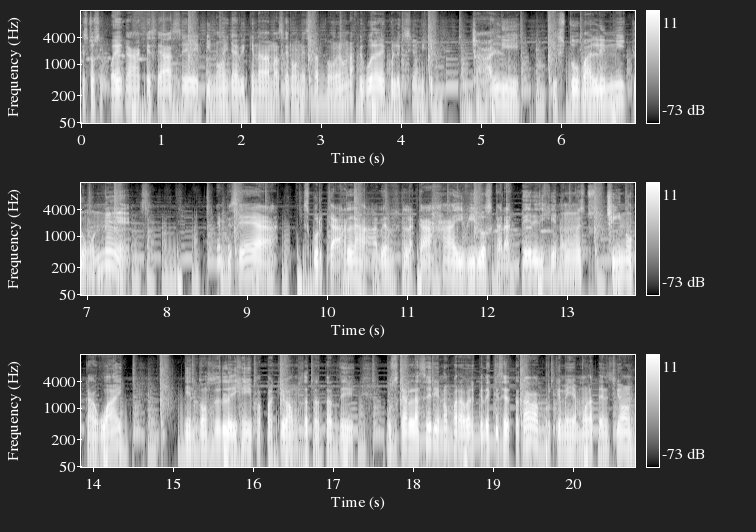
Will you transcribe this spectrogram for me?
esto se juega? ¿Qué se hace? Y no, ya vi que nada más era una estatua, era una figura de colección. Dije, Charlie, esto vale millones. Empecé a escurcarla, a ver la caja y vi los caracteres. Dije, no, esto es chino, kawaii. Y entonces le dije a mi papá que vamos a tratar de buscar la serie, ¿no? Para ver de qué se trataba, porque me llamó la atención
